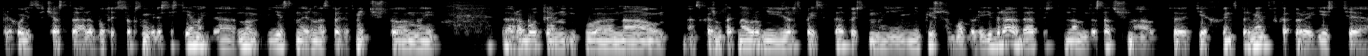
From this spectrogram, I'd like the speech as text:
приходится часто работать, собственно говоря, системой. Да. Ну, единственное, наверное, стоит отметить, что мы работаем на, скажем так, на уровне user space, да, то есть мы не пишем модули ядра, да, то есть нам достаточно вот э, тех инструментов, которые есть, э,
